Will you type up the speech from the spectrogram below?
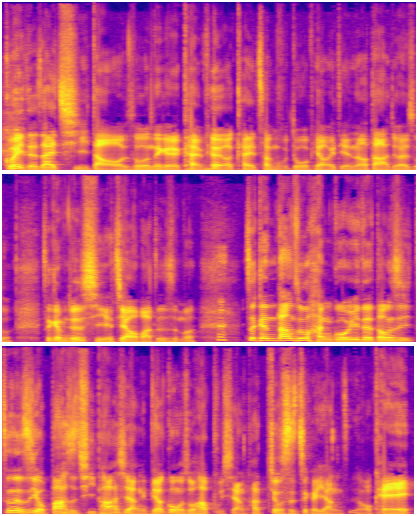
跪着在祈祷，说那个开票要开川普多票一点，然后大家就在说，这根本就是邪教吧？这是什么？这跟当初韩国瑜的东西真的是有八十七趴像，你不要跟我说它不像，它就是这个样子。OK，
